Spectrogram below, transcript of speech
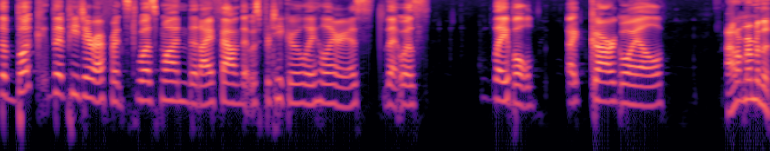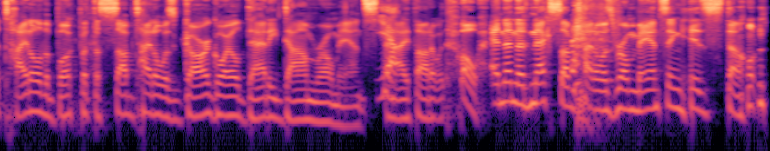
the book that PJ referenced was one that I found that was particularly hilarious. That was labeled a gargoyle I don't remember the title of the book, but the subtitle was Gargoyle Daddy Dom Romance. Yeah. And I thought it was, oh, and then the next subtitle was Romancing His Stone.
